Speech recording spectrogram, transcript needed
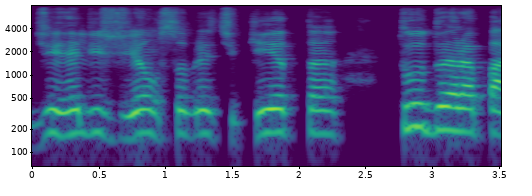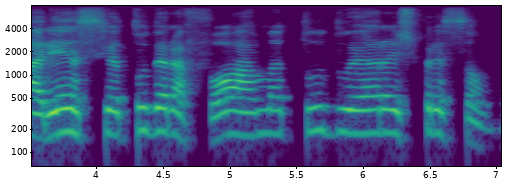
de religião sobre etiqueta, tudo era aparência, tudo era forma, tudo era expressão.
